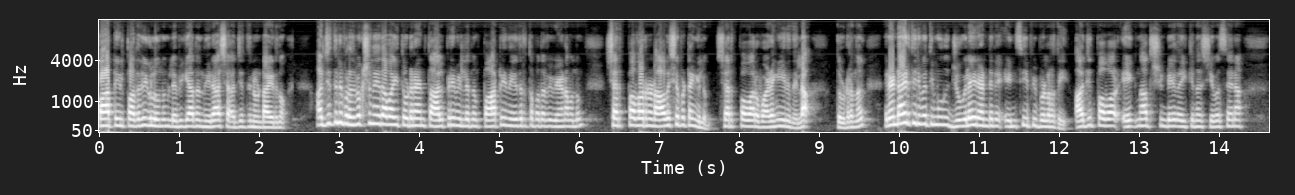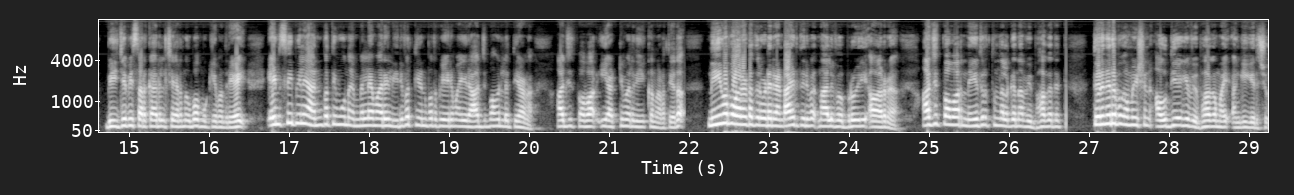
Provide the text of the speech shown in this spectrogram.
പാർട്ടിയിൽ പദവികളൊന്നും ലഭിക്കാതെ നിരാശ അജിത്തിനുണ്ടായിരുന്നു. അജിത്തിന് പ്രതിപക്ഷ നേതാവായി തുടരാൻ താല്പര്യമില്ലെന്നും പാർട്ടി നേതൃത്വ പദവി വേണമെന്നും ശരത് പവാറിനോട് ആവശ്യപ്പെട്ടെങ്കിലും ശരത് പവാർ വഴങ്ങിയിരുന്നില്ല. തുടർന്ന് രണ്ടായിരത്തി ഇരുപത്തി മൂന്ന് ജൂലൈ രണ്ടിന് എൻ സി പി പുലർത്തി അജിത് പവാർ ഏക്നാഥ് ഷിൻഡെ നയിക്കുന്ന ശിവസേന ബി ജെ പി സർക്കാരിൽ ചേർന്ന ഉപമുഖ്യമന്ത്രിയായി. എൻ സി പിയിലെ അൻപത്തിമൂന്ന് എം എൽ എമാരിൽ ഇരുപത്തിയൊൻപത് പേരുമായി രാജ്ഭവനിലെത്തിയാണ് അജിത് പവാർ ഈ അട്ടിമറി നീക്കം നടത്തിയത്. നിയമ പോരാട്ടത്തിലൂടെ രണ്ടായിരത്തി ഇരുപത്തിനാല് ഫെബ്രുവരി ആറിന് അജിത് പവാർ നേതൃത്വം നൽകുന്ന വിഭാഗത്തെ തിരഞ്ഞെടുപ്പ് കമ്മീഷൻ ഔദ്യോഗിക വിഭാഗമായി അംഗീകരിച്ചു.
